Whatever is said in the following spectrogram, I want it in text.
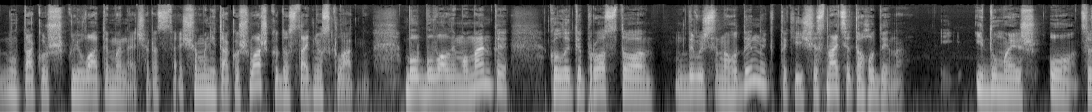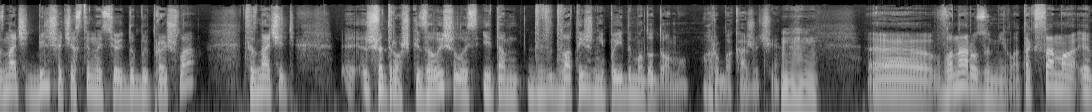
ну також клювати мене через це, що мені також важко, достатньо складно. Бо бували моменти, коли ти просто дивишся на годинник, такий 16 година. І думаєш, о, це значить, більша частина цієї доби пройшла. Це значить, е, ще трошки залишилось, і там два тижні поїдемо додому, грубо кажучи. Угу. Е, Вона розуміла. Так само, е,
